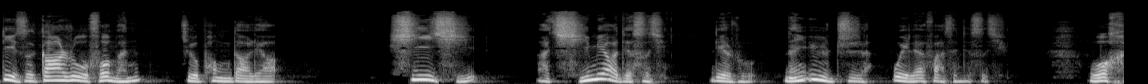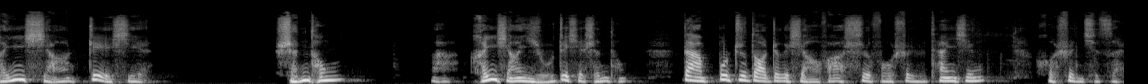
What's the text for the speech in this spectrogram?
弟子刚入佛门，就碰到了稀奇啊奇妙的事情，例如能预知未来发生的事情。我很想这些神通啊，很想有这些神通，但不知道这个想法是否属于贪心或顺其自然。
